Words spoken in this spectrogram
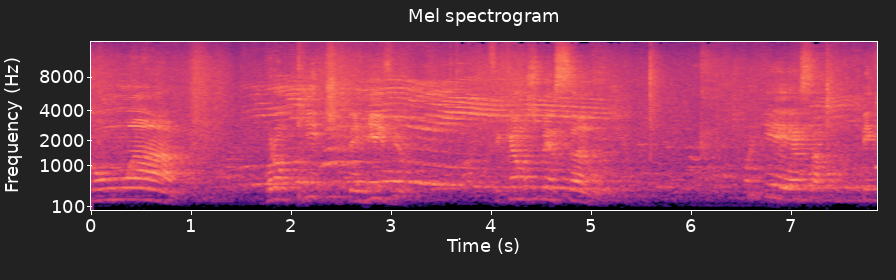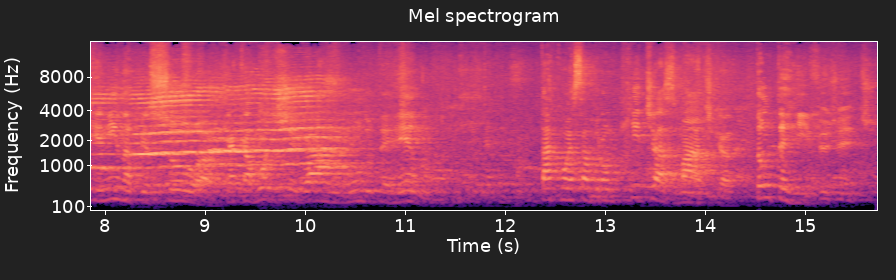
com uma bronquite terrível, ficamos pensando, por que essa pequenina pessoa que acabou de chegar no mundo terreno está com essa bronquite asmática tão terrível, gente?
